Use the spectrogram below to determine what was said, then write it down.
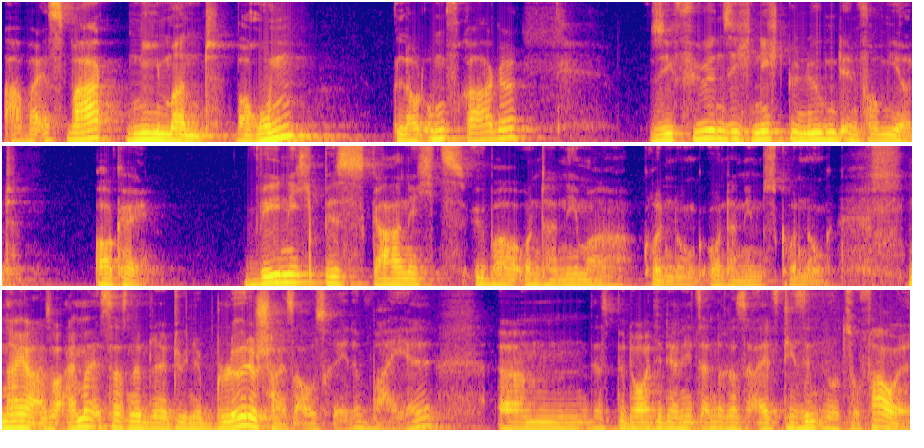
aber es wagt niemand. Warum? Laut Umfrage, sie fühlen sich nicht genügend informiert. Okay, wenig bis gar nichts über Unternehmergründung, Unternehmensgründung. Naja, also einmal ist das natürlich eine blöde Scheißausrede, weil ähm, das bedeutet ja nichts anderes als, die sind nur zu faul.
